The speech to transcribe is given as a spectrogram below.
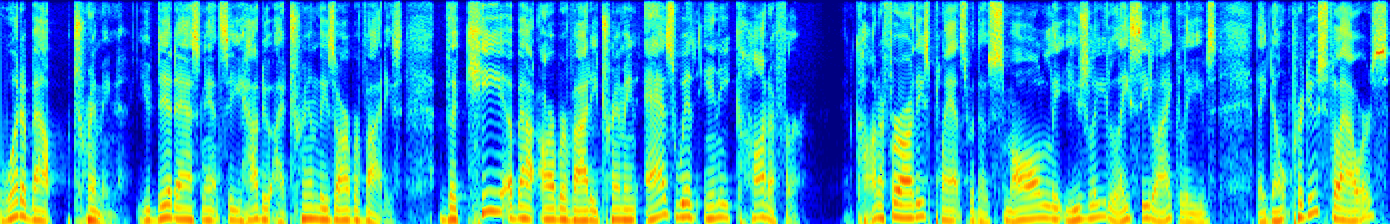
what about trimming? You did ask Nancy, how do I trim these arborvitaes? The key about arborvitae trimming, as with any conifer, and conifer are these plants with those small, usually lacy like leaves. They don't produce flowers,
